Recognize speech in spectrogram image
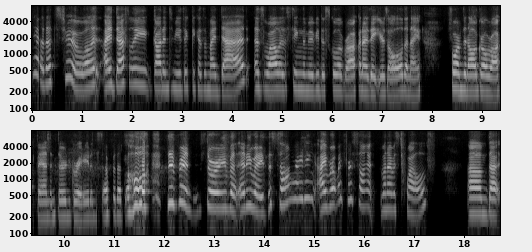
Yeah, that's true. Well, it, I definitely got into music because of my dad, as well as seeing the movie The School of Rock when I was eight years old, and I formed an all-girl rock band in third grade and stuff but that's a whole different story but anyway the songwriting i wrote my first song at, when i was 12 um that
